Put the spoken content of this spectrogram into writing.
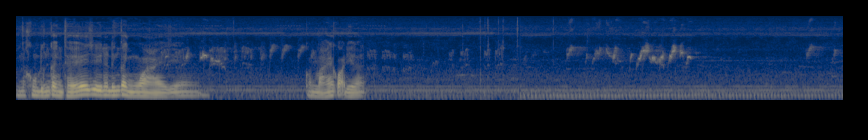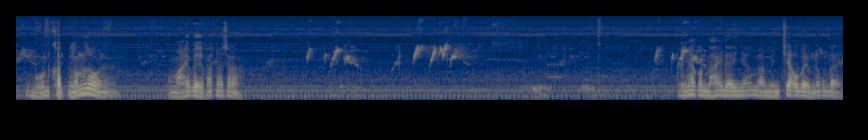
nó không đứng cạnh thế chứ nó đứng cạnh ngoài chứ con mái gọi đi đấy. Muốn khật lắm rồi. Con mái về phát nữa xem nào. Đấy nhá con mái ở đây nhá mà mình treo về mà nó không về.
